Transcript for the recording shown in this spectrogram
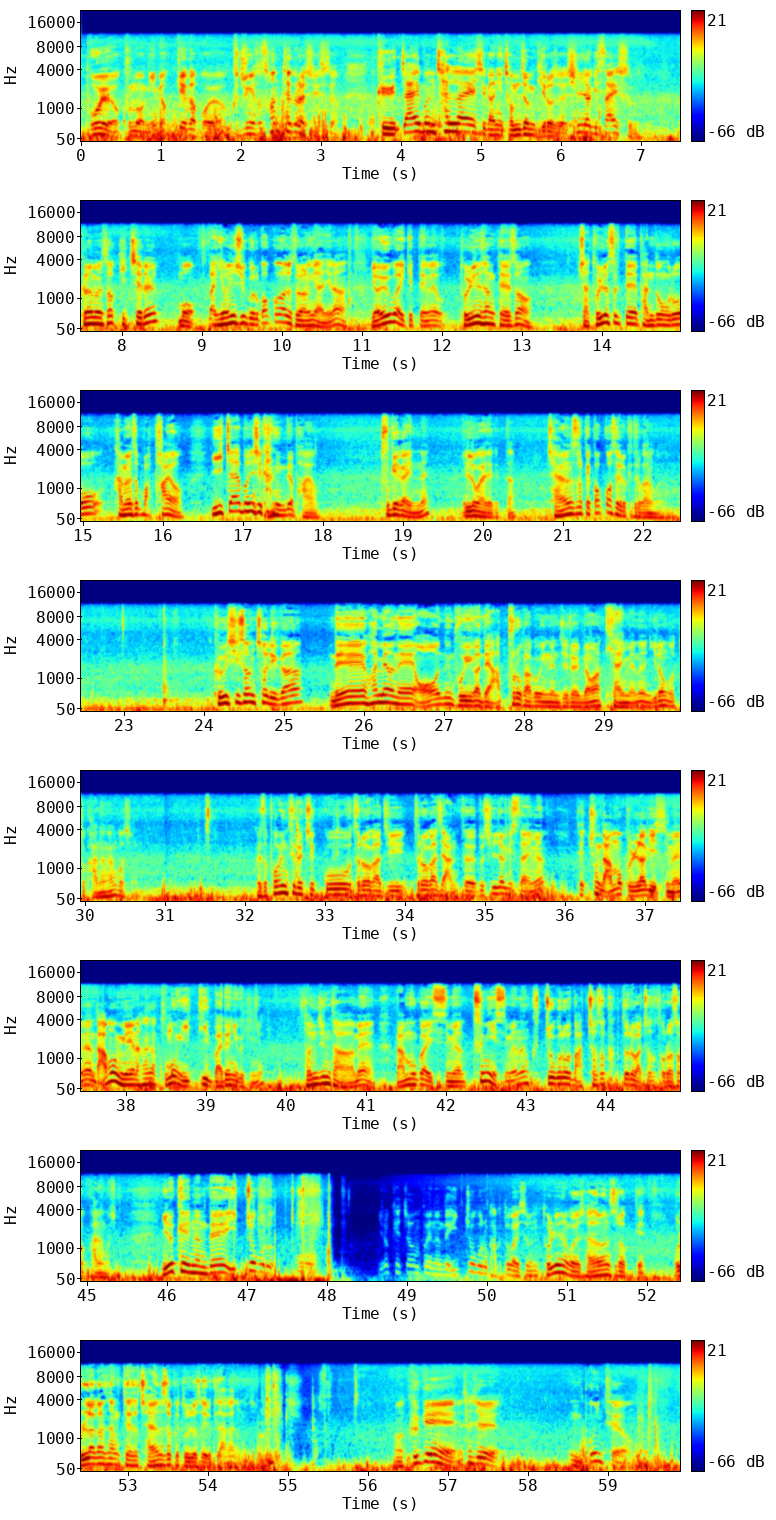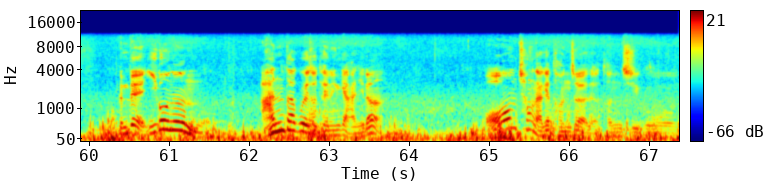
보여요. 구멍이 몇 개가 보여요. 그 중에서 선택을 할 수 있어요. 그 짧은 찰나의 시간이 점점 길어져요. 실력이 쌓일수록. 그러면서 기체를 뭐 막 이런 식으로 꺾어가지고 들어가는 게 아니라 여유가 있기 때문에 돌린 상태에서 자 돌렸을 때 반동으로 가면서 막 봐요. 이 짧은 시간인데 봐요. 두 개가 있네? 일로 가야 되겠다. 자연스럽게 꺾어서 이렇게 들어가는 거예요. 그 시선 처리가 내 화면에 어느 부위가 내 앞으로 가고 있는지를 명확히 알면은 이런 것도 가능한 거죠. 그래서 포인트를 찍고 들어가지 들어가지 않더라도 실력이 쌓이면 대충 나무 군락이 있으면은 나무 위에는 항상 구멍이 있기 마련이거든요. 던진 다음에 나무가 있으면 틈이 있으면은 그쪽으로 맞춰서 각도를 맞춰서 돌아서 가는 거죠. 이렇게 했는데 이쪽으로 뭐 이렇게 점프했는데 이쪽으로 각도가 있으면 돌리는 거예요. 자연스럽게. 올라간 상태에서 자연스럽게 돌려서 이렇게 나가는 거죠 어, 그게 사실 음, 포인트예요. 근데 이거는 안다고 해서 되는 게 아니라 엄청나게 던져야 돼요. 던지고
